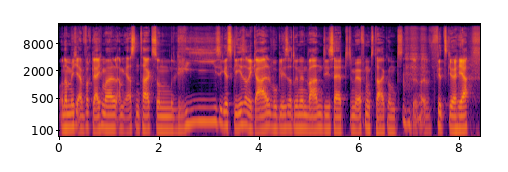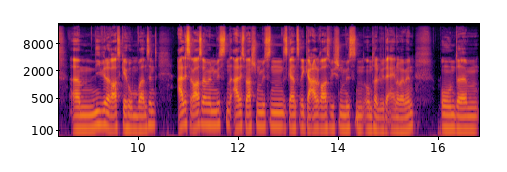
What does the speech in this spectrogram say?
und haben mich einfach gleich mal am ersten Tag so ein riesiges Gläserregal, wo Gläser drinnen waren, die seit dem Eröffnungstag und 40 Jahre her ähm, nie wieder rausgehoben worden sind, alles rausräumen müssen, alles waschen müssen, das ganze Regal rauswischen müssen und halt wieder einräumen. Und ähm,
